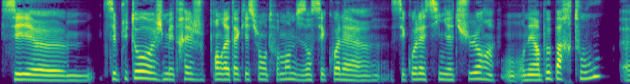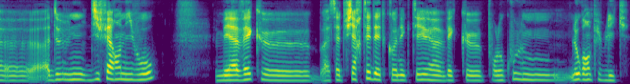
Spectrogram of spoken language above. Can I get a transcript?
c'est euh, c'est plutôt, je mettrais, je prendrais ta question autrement en disant c'est quoi la c'est quoi la signature? On, est un peu partout à de différents niveaux, mais avec bah, cette fierté d'être connecté avec pour le coup le grand public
